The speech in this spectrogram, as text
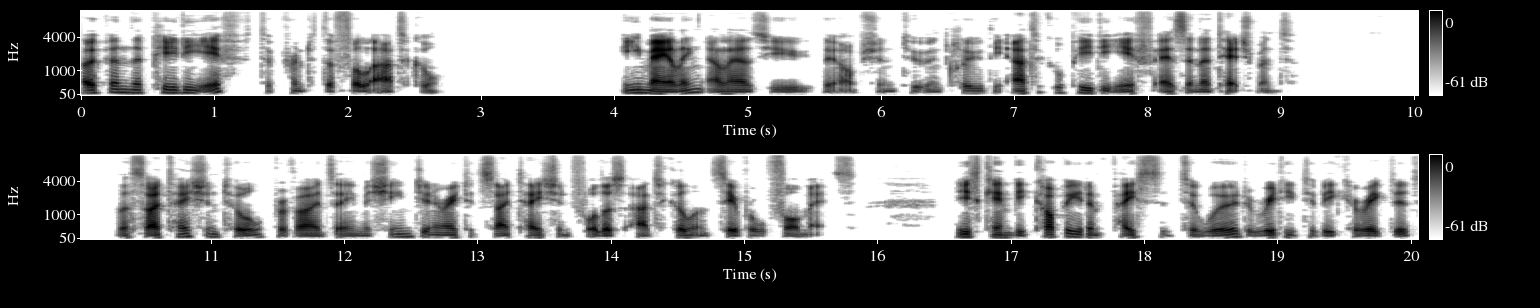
Open the PDF to print the full article. Emailing allows you the option to include the article PDF as an attachment. The citation tool provides a machine-generated citation for this article in several formats. These can be copied and pasted to Word ready to be corrected,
